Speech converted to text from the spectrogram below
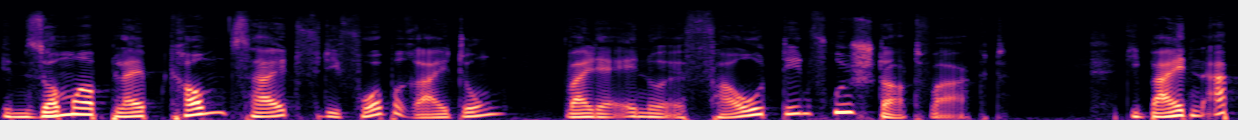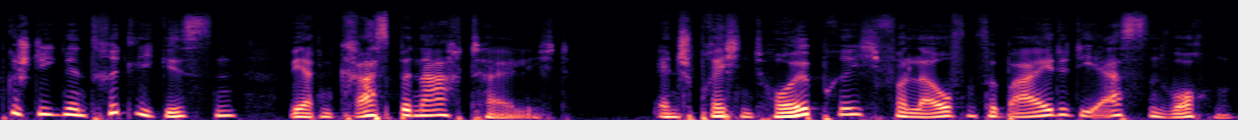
Im Sommer bleibt kaum Zeit für die Vorbereitung, weil der NOFV den Frühstart wagt. Die beiden abgestiegenen Drittligisten werden krass benachteiligt. Entsprechend holprig verlaufen für beide die ersten Wochen.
